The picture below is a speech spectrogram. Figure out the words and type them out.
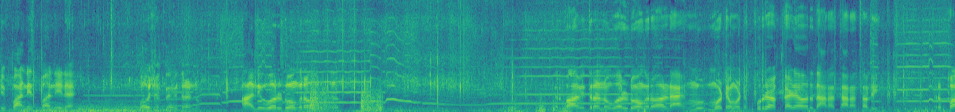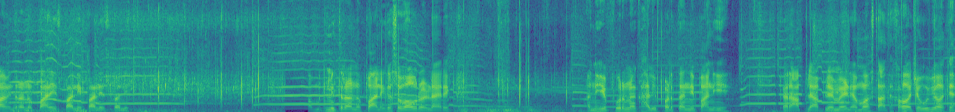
हे पाणीच पाणी डायरेक्ट पाहू शकता मित्रांनो. आणि वर डोंगरावर तर पहा मित्रांनो वर डोंगरावर डायरेक्ट मो मोठ्या मोठ्या पुऱ्या कड्यावर धारा धारा चालू आहे. तर पहा मित्रांनो पाणीच पाणी पाणीच पाणी. मित्रांनो पाणी कसं वावरलं डायरेक्ट आणि हे पूर्ण खाली पडताना पाणी आहे. तर आपल्या आपल्या मेंढ्या मस्त आता खवाच्या उभ्या होत्या.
